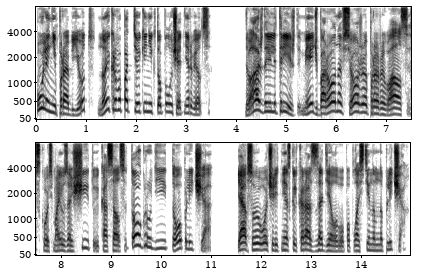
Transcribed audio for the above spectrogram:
Пуля не пробьет, но и кровоподтеки никто получать не рвется. Дважды или трижды меч барона все же прорывался сквозь мою защиту и касался то груди, то плеча. Я, в свою очередь, несколько раз задел его по пластинам на плечах.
